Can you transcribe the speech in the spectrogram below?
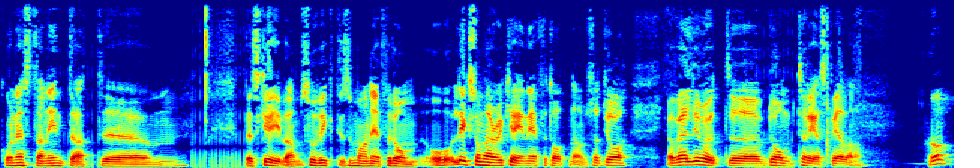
går nästan inte att eh, beskriva. Så viktig som han är för dem. Och liksom Harry Kane är för Tottenham. Så att jag, jag väljer ut eh, de tre spelarna. Ja,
